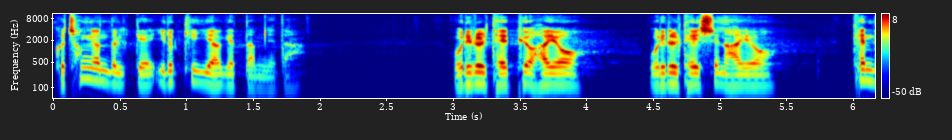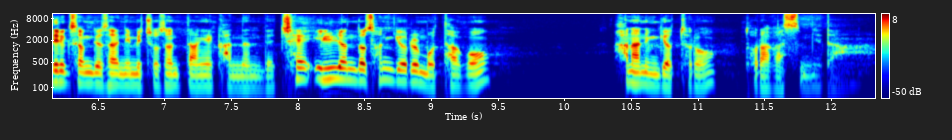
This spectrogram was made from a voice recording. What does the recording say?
그 청년들께 이렇게 이야기했답니다. 우리를 대표하여 우리를 대신하여 캔드릭 선교사님이 조선 땅에 갔는데 채 1년도 선교를 못하고 하나님 곁으로 돌아갔습니다.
